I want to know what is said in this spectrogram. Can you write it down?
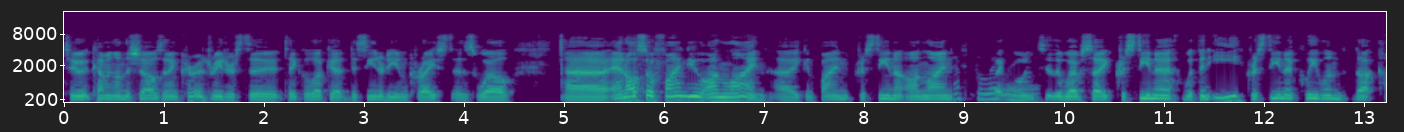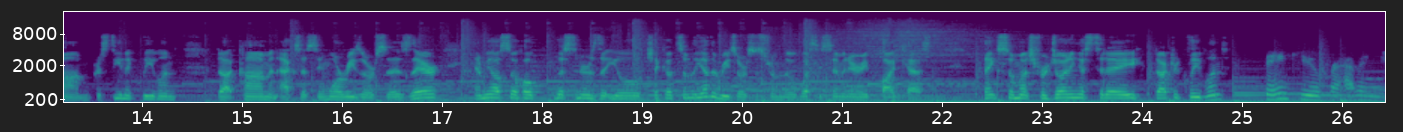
to it coming on the shelves and encourage readers to take a look at Disunity in Christ as well. Uh, and also find you online. Uh, you can find Christena online Absolutely. by going to the website Christena with an E, ChristenaCleveland.com, ChristenaCleveland.com, and accessing more resources there. And we also hope, listeners, that you'll check out some of the other resources from the Wesley Seminary podcast. Thanks so much for joining us today, Dr. Cleveland. Thank you for having me.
